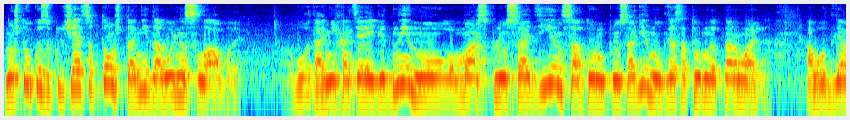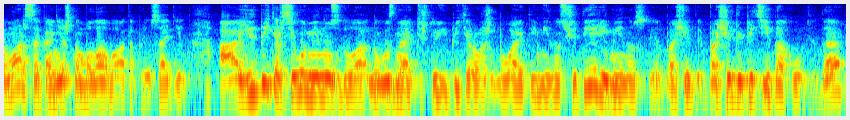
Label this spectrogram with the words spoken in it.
Но штука заключается в том, что они довольно слабые. Вот, они хотя и видны, но Марс плюс один, Сатурн плюс один, ну для Сатурна это нормально. А вот для Марса, конечно, маловато, плюс один. А Юпитер всего минус два. Ну, вы знаете, что Юпитер, он же бывает и минус 4, минус, э, почти, почти до 5 доходит, да?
